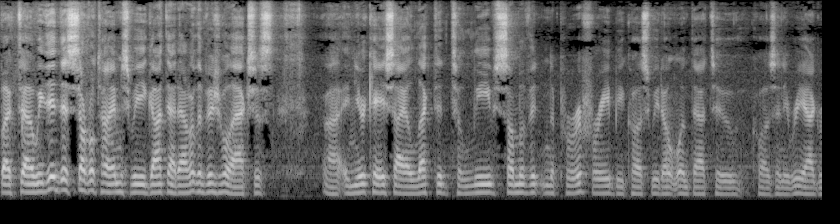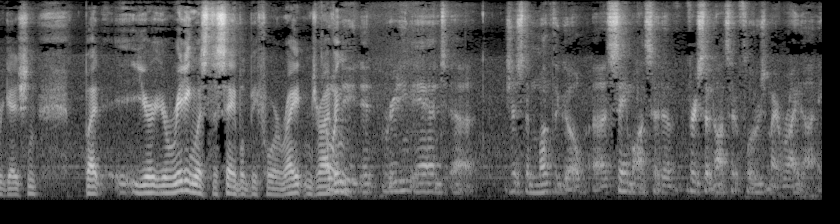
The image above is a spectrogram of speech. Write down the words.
But uh, we did this several times. We got that out of the visual axis. Uh, in your case, I elected to leave some of it in the periphery because we don't want that to cause any reaggregation. But your your reading was disabled before, right? And driving? Oh, indeed. It, reading and uh, just a month ago, uh, same onset of, very sudden onset of floaters in my right eye.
